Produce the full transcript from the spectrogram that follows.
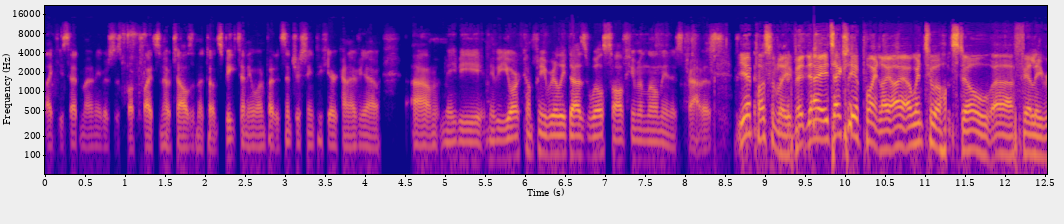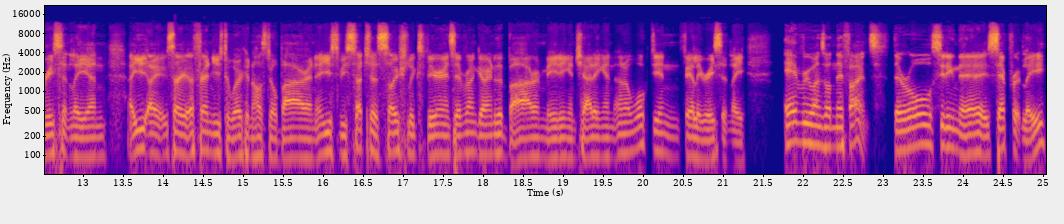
like you said, of us just booked flights and hotels and that don't speak to anyone. But it's interesting to hear kind of, you know, um, maybe maybe your company really does will solve human loneliness, Travis. yeah, possibly. But no, it's actually a point. Like I, I went to a hostel uh, fairly recently, and I, I, so a friend used to work in a hostel bar, and it used to be such a social experience. Everyone going to the bar and meeting and chatting, and, and I walked in fairly recently, everyone's on their phones. They're all sitting there separately,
